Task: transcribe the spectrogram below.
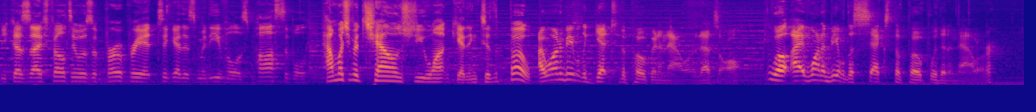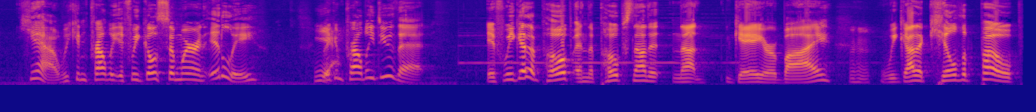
because I felt it was appropriate to get as medieval as possible. How much of a challenge do you want getting to the Pope? I want to be able to get to the Pope in an hour. That's all. Well, I want to be able to sex the Pope within an hour. Yeah, we can probably, if we go somewhere in Italy, Yeah. we can probably do that. If we get a Pope and the Pope's not a, not gay or bi, Mm-hmm. we gotta kill the Pope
